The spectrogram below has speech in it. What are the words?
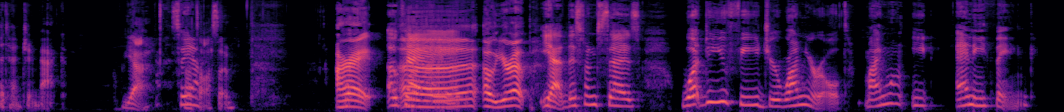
attention back. Yeah. So that's yeah. awesome. All right. Okay. Uh, oh, you're up. Yeah. This one says, What do you feed your one year old? Mine won't eat anything.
